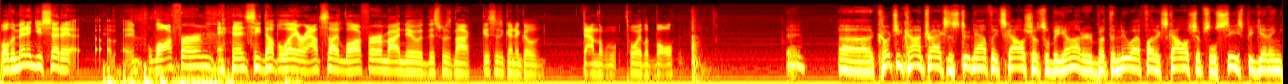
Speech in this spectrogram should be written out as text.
Well, the minute you said it, a law firm and NCAA or outside law firm, I knew this was not. This is going to go down the toilet bowl. Okay. Uh, coaching contracts and student athlete scholarships will be honored, but the new athletic scholarships will cease beginning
